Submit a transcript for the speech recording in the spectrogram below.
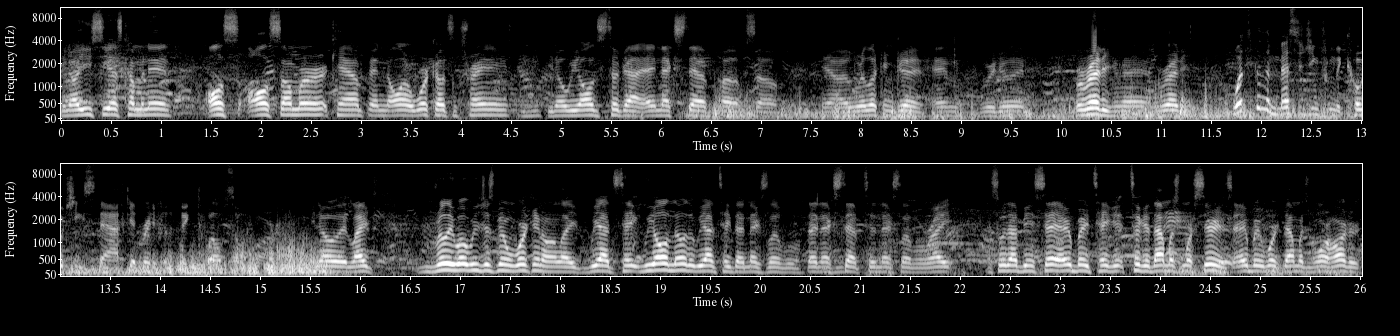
You know, you see us coming in all, all summer camp and all our workouts and trainings. Mm-hmm. You know, we all just took a, a next step up. So, you know, we're looking good and we're doing, we're ready, man. We're ready. What's been the messaging from the coaching staff getting ready for the Big 12 so far? You know, like really what we've just been working on. Like we had to take, we all know that we have to take that next level, that next step to the next level, right? And so with that being said, everybody take it, took it that much more serious. Everybody worked that much more harder,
